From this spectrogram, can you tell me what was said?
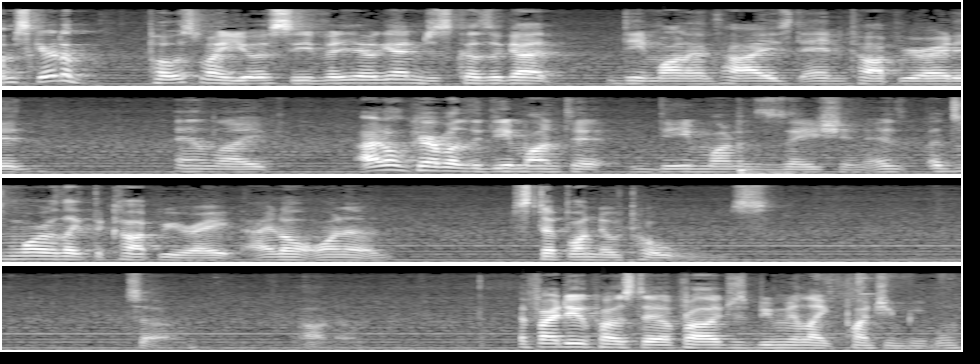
I'm scared to post my UFC video again just because it got demonetized and copyrighted. And, like, I don't care about the demonti- demonetization. It's, it's more of like the copyright. I don't want to step on no toes. So, I don't know. If I do post it, it'll probably just be me, like, punching people.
